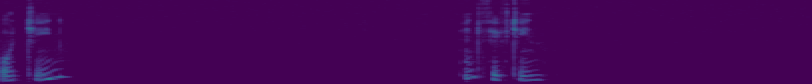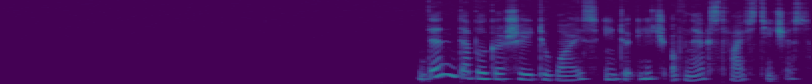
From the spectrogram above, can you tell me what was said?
fourteen and fifteen. Then double crochet twice into each of next 5 stitches.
